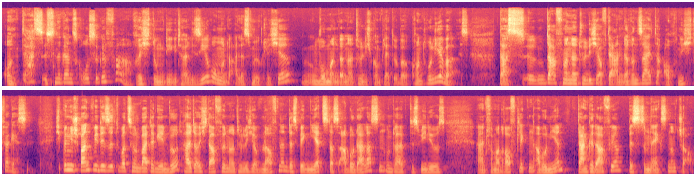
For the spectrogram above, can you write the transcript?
Und das ist eine ganz große Gefahr Richtung Digitalisierung und alles Mögliche, wo man dann natürlich komplett überkontrollierbar ist. Das äh, darf man natürlich auf der anderen Seite auch nicht vergessen. Ich bin gespannt, wie die Situation weitergehen wird. Halte euch dafür natürlich auf dem Laufenden. Deswegen jetzt das Abo dalassen unterhalb des Videos. Einfach mal draufklicken, abonnieren. Danke dafür. Bis zum nächsten und ciao.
